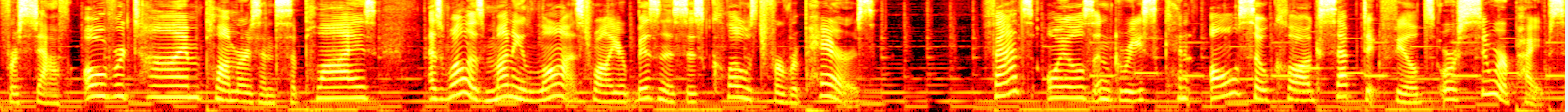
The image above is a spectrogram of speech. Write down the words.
for staff overtime, plumbers and supplies, as well as money lost while your business is closed for repairs. Fats, oils, and grease can also clog septic fields or sewer pipes,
